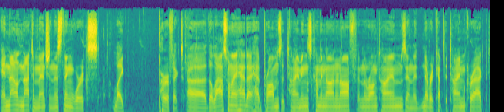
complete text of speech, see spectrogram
and not not to mention this thing works like perfect. Uh, the last one I had, I had problems with timings coming on and off in the wrong times, and it never kept the time correct.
